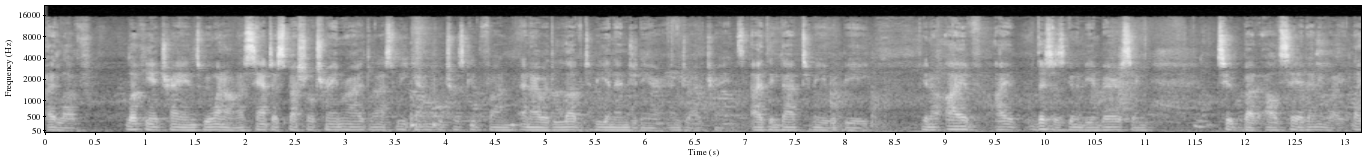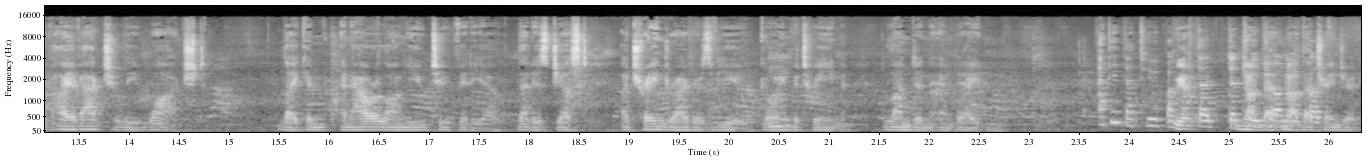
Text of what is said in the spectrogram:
I love looking at trains. We went on a Santa special train ride last weekend, which was good fun. And I would love to be an engineer and drive trains. I think that to me would be, you know, I've I this is going to be embarrassing, to but I'll say it anyway. Like I have actually watched, like an an hour long YouTube video that is just a train driver's view going mm. between London and Brighton I did that too, but yeah, not that, that not train that, journey, not that but- train journey,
